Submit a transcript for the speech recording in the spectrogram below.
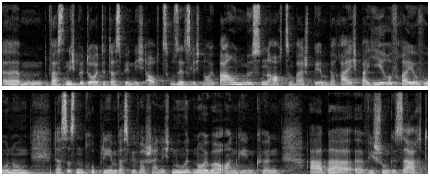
Ähm, was nicht bedeutet, dass wir nicht auch zusätzlich neu bauen müssen, auch zum Beispiel im Bereich barrierefreie Wohnungen. Das ist ein Problem, was wir wahrscheinlich nur mit Neubau angehen können. Aber äh, wie schon gesagt,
